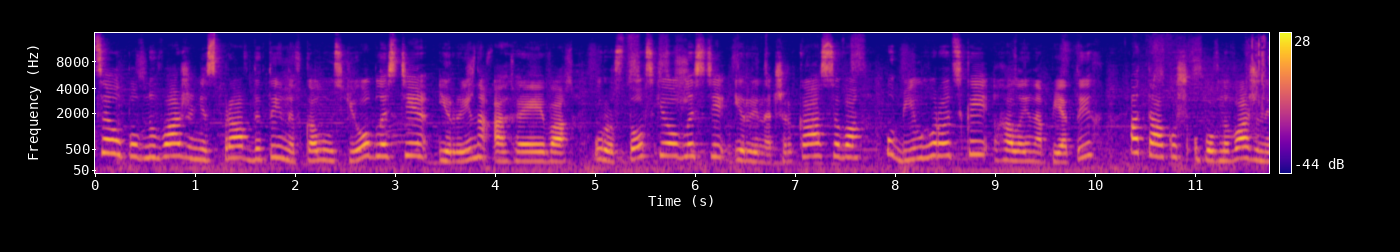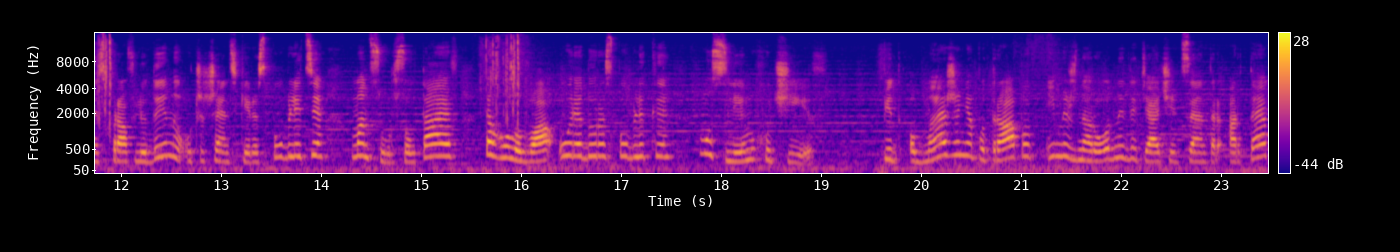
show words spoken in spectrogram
Це уповноважені з прав дитини в Калузькій області Ірина Агеєва, у Ростовській області Ірина Черкасова, у Білгородській Галина П'ятих, а також уповноважений з прав людини у Чеченській Республіці Мансур Солтаєв та голова уряду республіки Муслім Хучієв. Під обмеження потрапив і міжнародний дитячий центр Артек,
